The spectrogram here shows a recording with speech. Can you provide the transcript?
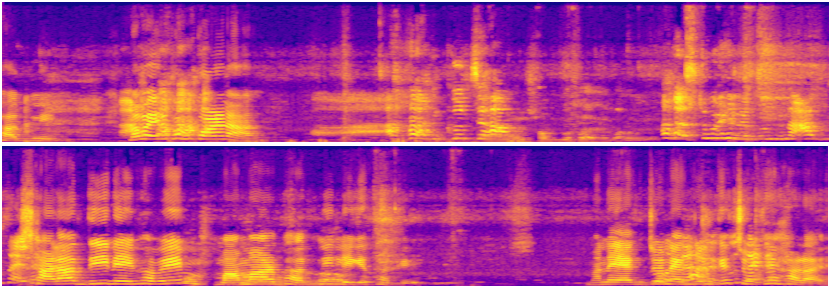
ভাগ্নি। বাবা এরকম করে না। সারা দিন এইভাবে মামা আর ভাগ্নি লেগে থাকে। মানে একজন একজনকে চোখে হারায়।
